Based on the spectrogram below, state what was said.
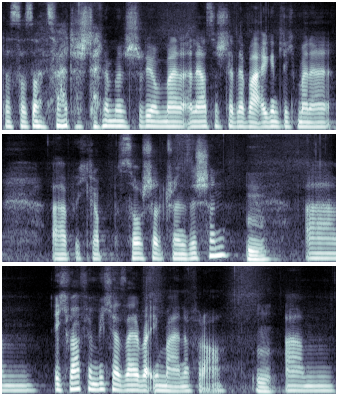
das war so an zweiter Stelle mein Studium. Meine, an erster Stelle war eigentlich meine, äh, ich glaube, Social Transition. Mhm. Ähm, ich war für mich ja selber immer eine Frau. Mhm. Ähm,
